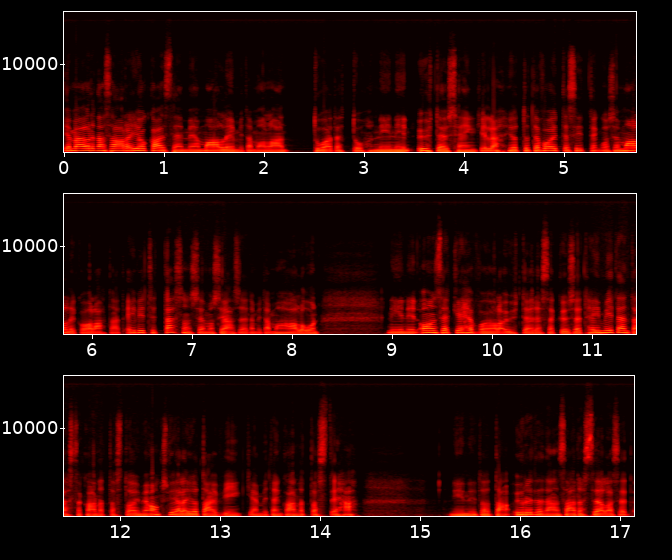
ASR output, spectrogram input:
Ja mä yritän saada jokaiseen meidän malliin, mitä me ollaan tuotettu, niin, niin yhteyshenkilö, jotta te voitte sitten, kun se malli kolahtaa, että ei vitsi, tässä on semmoisia asioita, mitä mä haluan, niin, niin on se, kehen voi olla yhteydessä kysyä, että hei, miten tässä kannattaisi toimia, onko vielä jotain vinkkiä, miten kannattaisi tehdä. Niin, niin tota, yritetään saada sellaiset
